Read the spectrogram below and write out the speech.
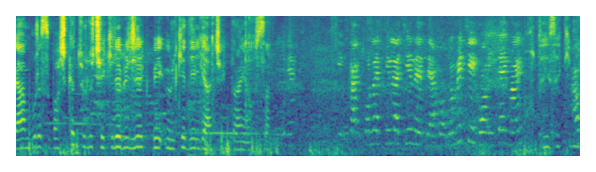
Yani burası başka türlü çekilebilecek bir ülke değil gerçekten yoksa. Tá isso aqui, meu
